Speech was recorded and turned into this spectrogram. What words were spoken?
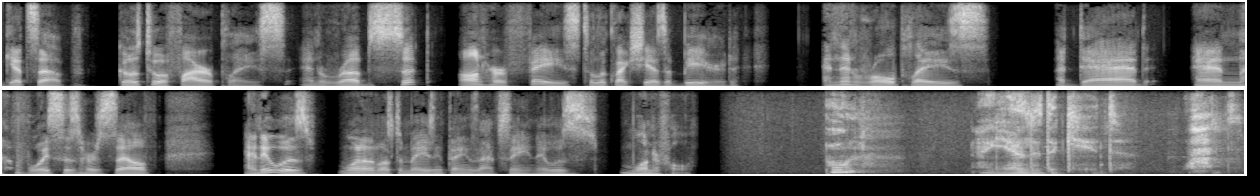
gets up, goes to a fireplace, and rubs soot on her face to look like she has a beard, and then role plays a dad and voices herself. And it was one of the most amazing things I've seen. It was wonderful. Paul, I yelled at the kid. What?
